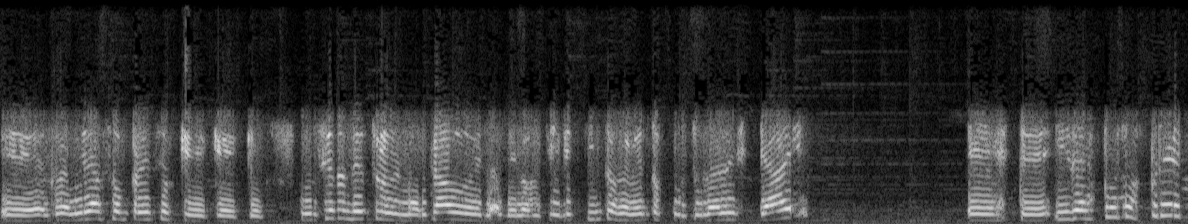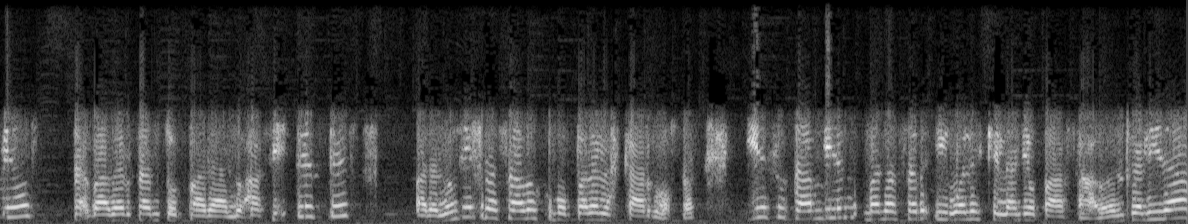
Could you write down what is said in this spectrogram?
Eh, en realidad son precios que, que, funcionan dentro del mercado de, de los distintos eventos culturales que hay. Este, y después los premios va a haber tanto para los asistentes, para los disfrazados como para las carrozas. Y eso también van a ser iguales que el año pasado. En realidad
